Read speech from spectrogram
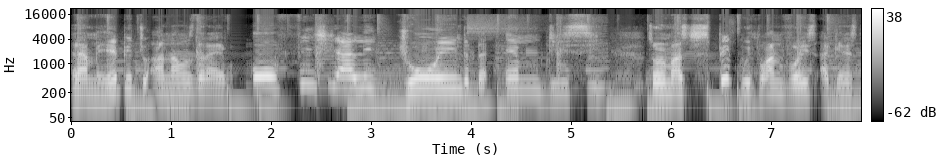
And I'm happy to announce that I have officially joined the MDC. So we must speak with one voice against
